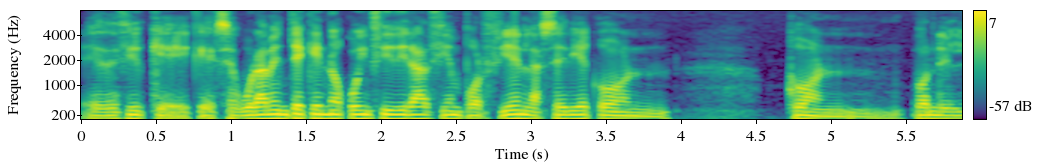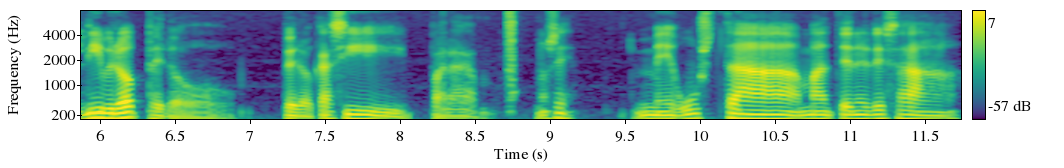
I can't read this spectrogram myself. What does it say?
Es decir, que, que seguramente que no coincidirá al 100% la serie con, con, con el libro, pero, pero casi para, no sé, me gusta mantener esa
